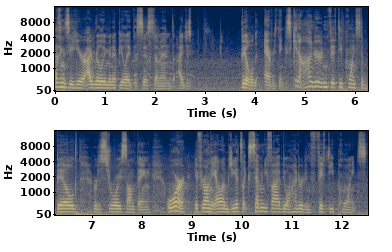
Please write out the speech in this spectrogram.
as you can see here, I really manipulate the system and I just build everything. Because you get 150 points to build or destroy something. Or if you're on the LMG, it's like 75 to 150 points.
